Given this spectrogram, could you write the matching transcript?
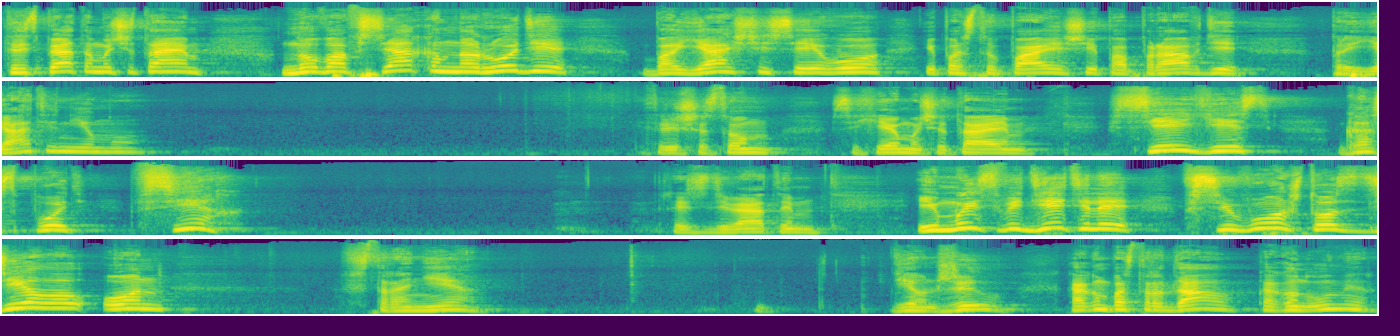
35 мы читаем, «Но во всяком народе, боящийся Его и поступающий по правде, приятен Ему». В 36 стихе мы читаем, «Сей есть Господь всех». 39. «И мы свидетели всего, что сделал Он в стране, где Он жил, как Он пострадал, как Он умер».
